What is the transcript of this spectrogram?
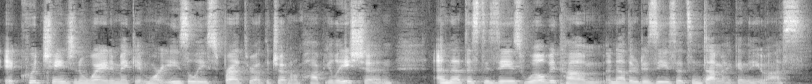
it could change in a way to make it more easily spread throughout the general population, and that this disease will become another disease that's endemic in the US.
